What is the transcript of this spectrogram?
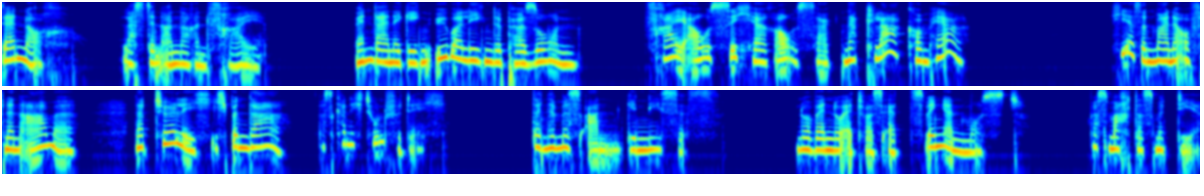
Dennoch lass den anderen frei. Wenn deine gegenüberliegende Person frei aus sich heraus sagt, na klar, komm her. Hier sind meine offenen Arme. Natürlich, ich bin da. Was kann ich tun für dich? Dann nimm es an, genieß es. Nur wenn du etwas erzwingen musst, was macht das mit dir?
